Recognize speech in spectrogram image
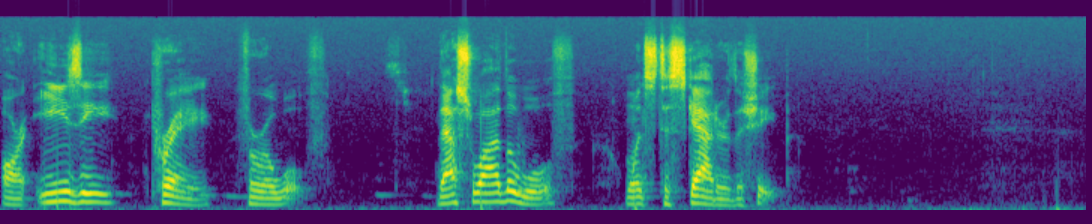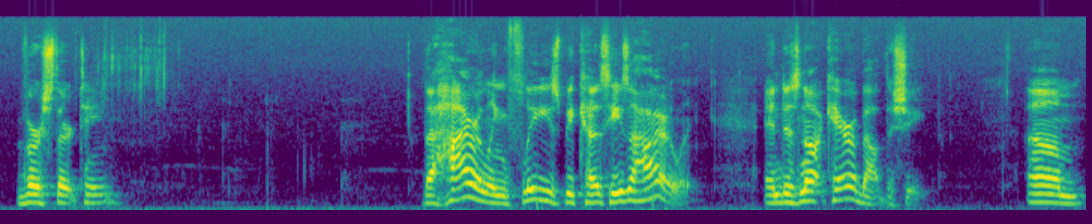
are easy prey for a wolf. That's why the wolf wants to scatter the sheep. Verse 13 The hireling flees because he's a hireling and does not care about the sheep. Um,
